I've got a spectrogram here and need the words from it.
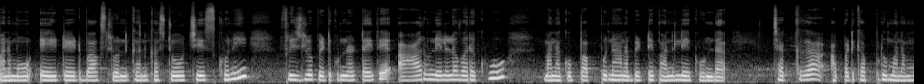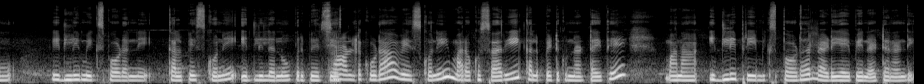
మనము ఎయిట్ ఎయిట్ బాక్స్లోని కనుక స్టోర్ చేసుకొని ఫ్రిడ్జ్లో పెట్టుకున్నట్టయితే ఆరు నెలల వరకు మనకు పప్పు నానబెట్టే పని లేకుండా చక్కగా అప్పటికప్పుడు మనము ఇడ్లీ మిక్స్ పౌడర్ని కలిపేసుకొని ఇడ్లీలను ప్రిపేర్ చేసి సాల్ట్ కూడా వేసుకొని మరొకసారి కలిపెట్టుకున్నట్టయితే మన ఇడ్లీ ప్రీమిక్స్ పౌడర్ రెడీ అయిపోయినట్టేనండి.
